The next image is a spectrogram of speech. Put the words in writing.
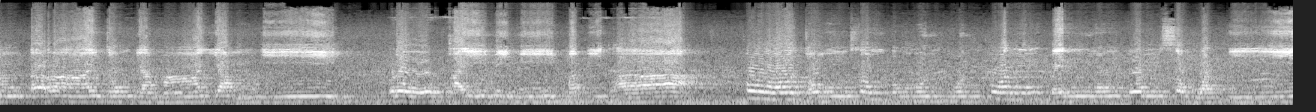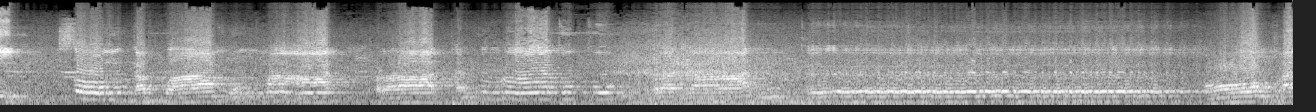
อันตรายจงอย่ามาย่ำยีโรคภัยไม่มีมาปิทาโอ้จงสมบูรณ์บุญพ้นเป็นมงคลสวัสดีสมกับความมุ่งมาตรปรารถนาทุกทุกประการเธอ ของพระ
